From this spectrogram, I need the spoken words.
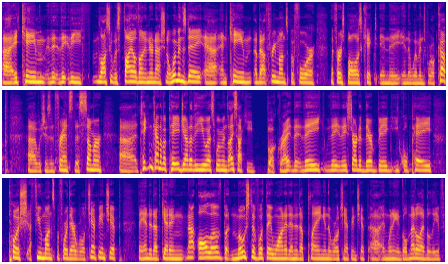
Uh, it came the, the the lawsuit was filed on International Women's Day uh, and came about three months before the first ball is kicked in the in the Women's World Cup, uh, which is in France this summer. Uh, taking kind of a page out of the U.S. women's ice hockey book, right? They they, they started their big equal pay push a few months before their world championship. They ended up getting not all of, but most of what they wanted. Ended up playing in the world championship uh, and winning a gold medal, I believe.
